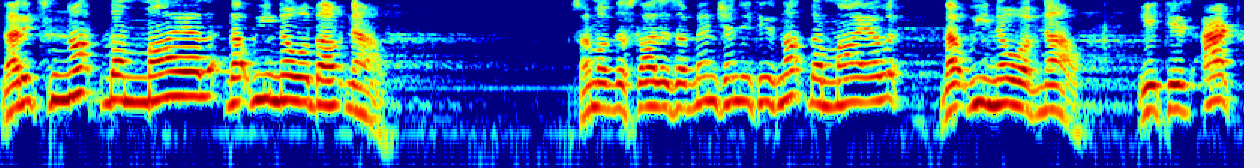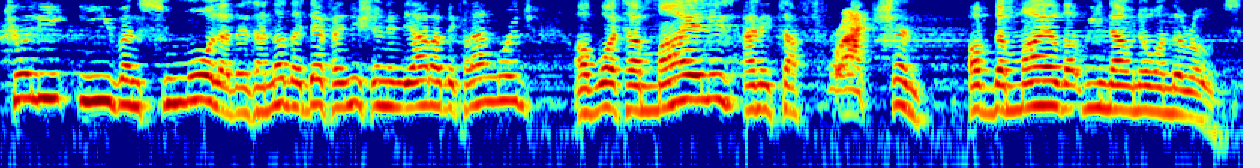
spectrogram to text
that it's not the mile that we know about now. Some of the scholars have mentioned it is not the mile that we know of now. It is actually even smaller. There's another definition in the Arabic language of what a mile is, and it's a fraction of the mile that we now know on the roads.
